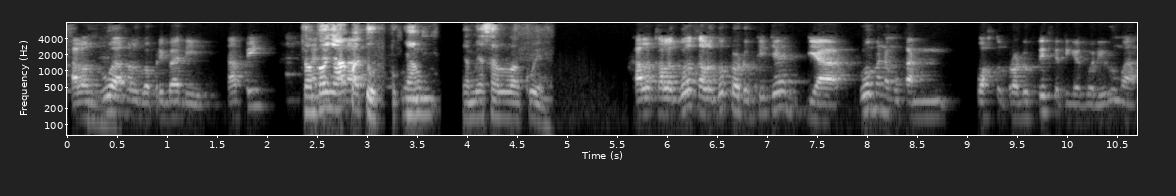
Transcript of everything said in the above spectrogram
Kalau gua kalau gua pribadi tapi contohnya apa tuh yang yang biasa lo lakuin? Kalau kalau gue kalau gue produktifnya ya gue menemukan waktu produktif ketika gue di rumah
